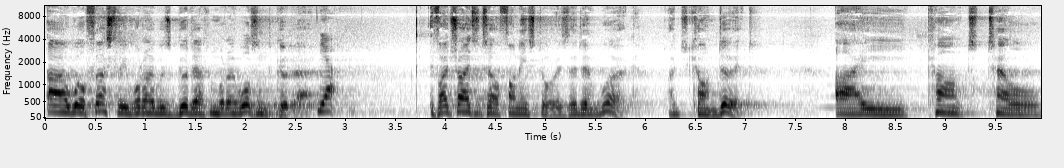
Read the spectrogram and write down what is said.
Uh, well, firstly, what I was good at and what I wasn't good at. Yeah. If I try to tell funny stories, they don't work. I just can't do it. I can't tell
